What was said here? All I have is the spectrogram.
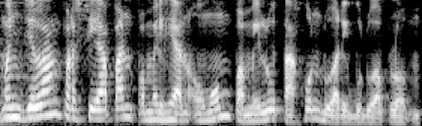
Menjelang persiapan pemilihan umum pemilu tahun 2024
